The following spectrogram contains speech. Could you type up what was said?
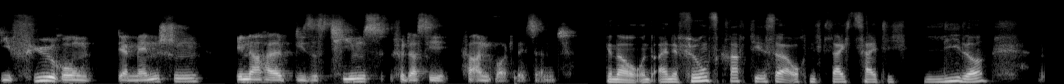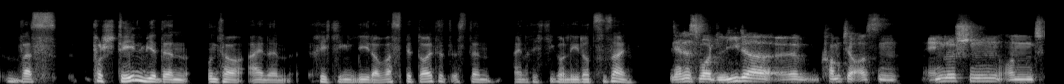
die Führung der Menschen innerhalb dieses Teams, für das sie verantwortlich sind. Genau, und eine Führungskraft, die ist ja auch nicht gleichzeitig Leader. Was verstehen wir denn unter einem richtigen Leader? Was bedeutet es denn, ein richtiger Leader zu sein? Ja, das Wort Leader äh, kommt ja aus dem Englischen und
